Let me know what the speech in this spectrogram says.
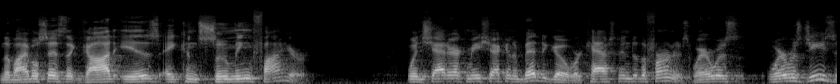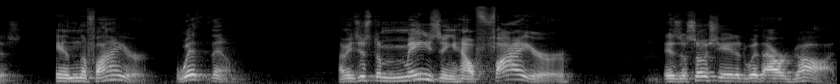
The Bible says that God is a consuming fire. When Shadrach, Meshach, and Abednego were cast into the furnace, where was, where was Jesus? In the fire with them. I mean, just amazing how fire is associated with our God.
